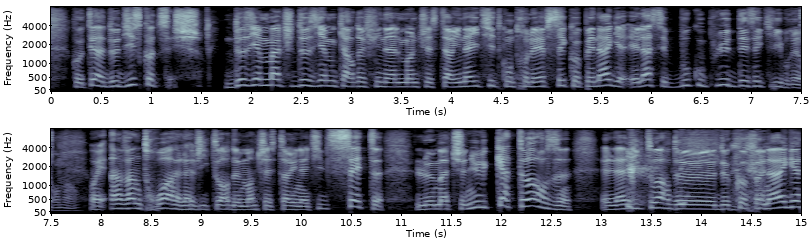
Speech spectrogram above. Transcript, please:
Côté à 2-10, côte sèche. Deuxième match, deuxième quart de finale, Manchester United contre le FC Copenhague. Et là, c'est beaucoup plus déséquilibré, Romain. Oui, 1-23 la victoire de Manchester United, 7 le match nul, 14 la victoire de, Copenhague.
